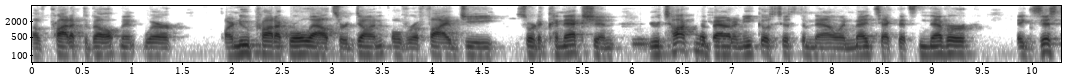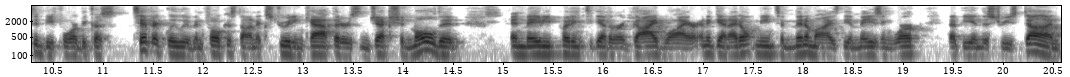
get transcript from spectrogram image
of product development where our new product rollouts are done over a 5G sort of connection. You're talking about an ecosystem now in medtech that's never existed before because typically we've been focused on extruding catheters, injection molded, and maybe putting together a guide wire. And again, I don't mean to minimize the amazing work that the industry's done.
